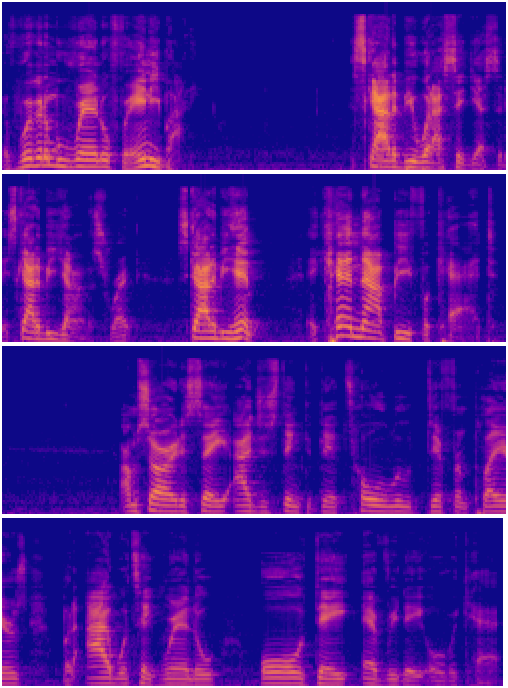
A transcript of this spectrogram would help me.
if we're gonna move Randle for anybody, it's got to be what I said yesterday. It's got to be Giannis, right? It's got to be him. It cannot be for KAT. I'm sorry to say, I just think that they're total different players, but I will take Randle all day, every day over KAT.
